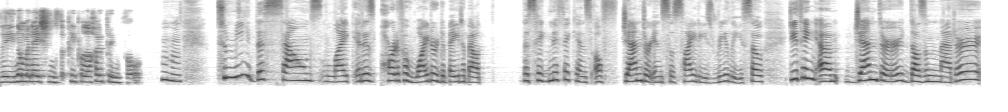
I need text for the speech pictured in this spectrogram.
the nominations that people are hoping for. Mm-hmm. To me, this sounds like it is part of a wider debate about the significance of gender in societies, really. So, do you think um, gender doesn't matter?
